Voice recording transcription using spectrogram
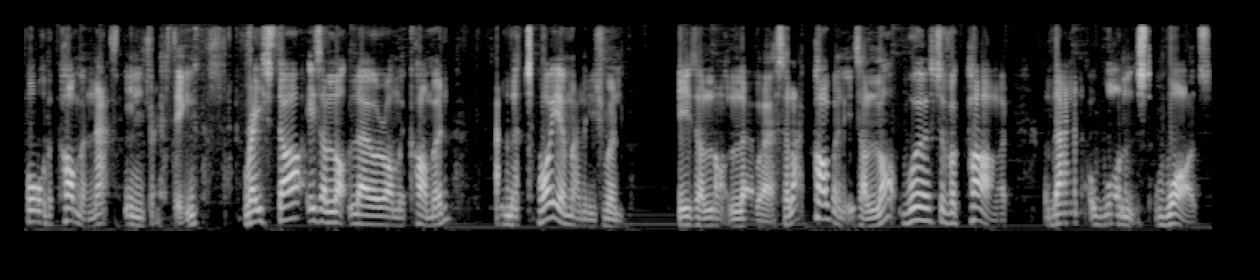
for the common. That's interesting. Race start is a lot lower on the common, and the tyre management is a lot lower. So that common is a lot worse of a card than once was.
